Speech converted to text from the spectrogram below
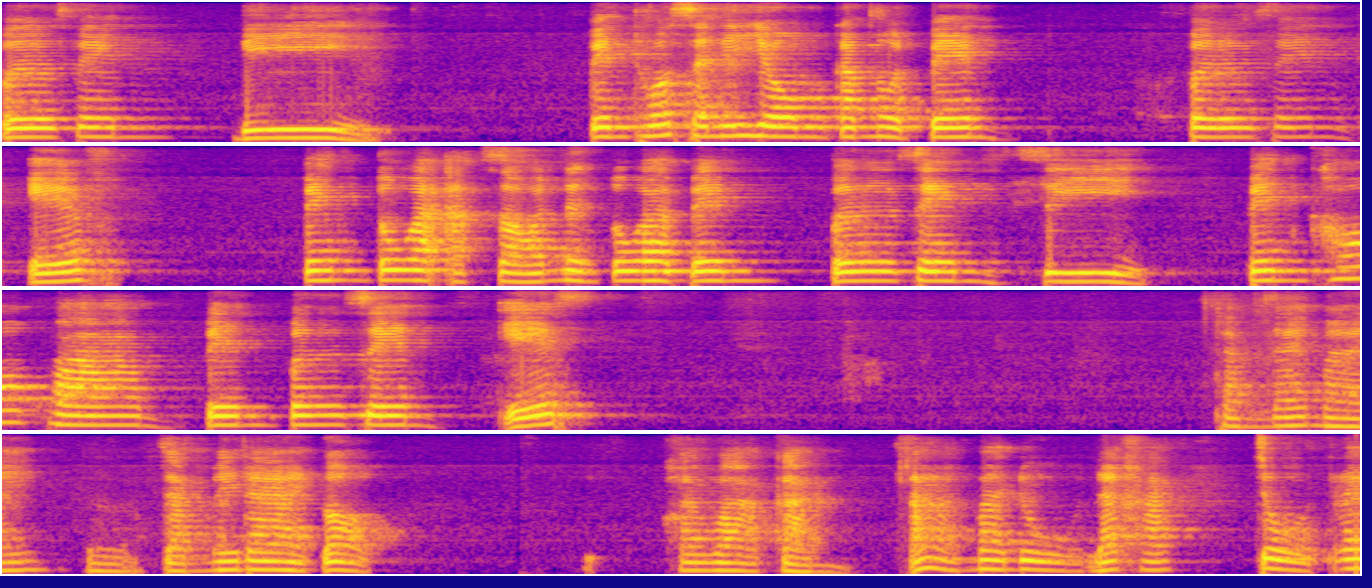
เปอร์เซนต์ดีเป็นทศนิยมกำหนดเป็นเปอร์เซนต์ F เป็นตัวอักษรหนึ่งตัวเป็นเปอร์เซนต์ C เป็นข้อความเป็นเปอร์เซนต์ S จำได้ไหมจำไม่ได้ก็ค่อยว่ากันอ่ามาดูนะคะ โจทย์แร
